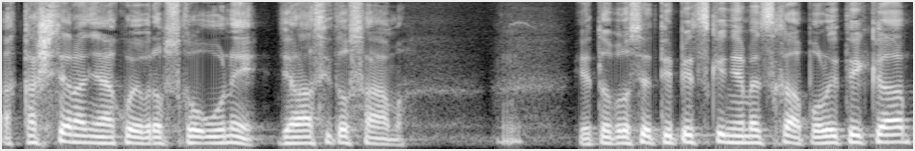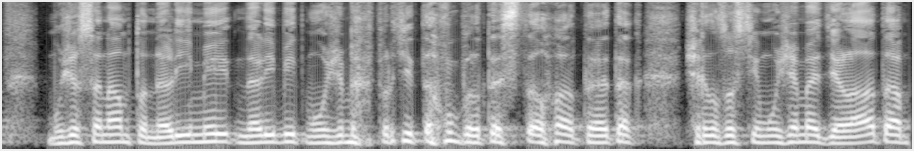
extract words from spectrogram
A kažte na nějakou Evropskou unii, dělá si to sám. Je to prostě typicky německá politika, může se nám to nelíbit, nelíbit můžeme proti tomu protestovat, to je tak všechno, co s tím můžeme dělat. A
